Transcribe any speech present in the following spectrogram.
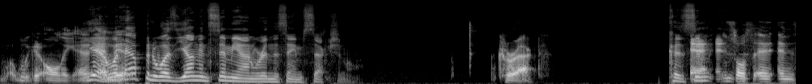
we could only. And, yeah, and what it, happened was Young and Simeon were in the same sectional. Correct. Because and, and, so and, and,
